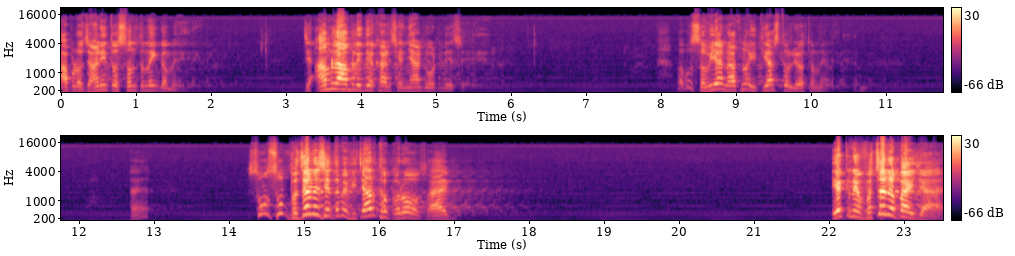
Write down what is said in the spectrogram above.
આપણો જાણીતો સંત નહીં ગમે. જે આમલા આંબલી દેખાડશે ત્યાં ડોટ દેશે. બાબુ સવિયાનાથનો ઇતિહાસ તો લ્યો તમે. હે? શું શું ભજન છે તમે વિચાર તો કરો, સાહેબ. એકને વચન અપાઈ જાય.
